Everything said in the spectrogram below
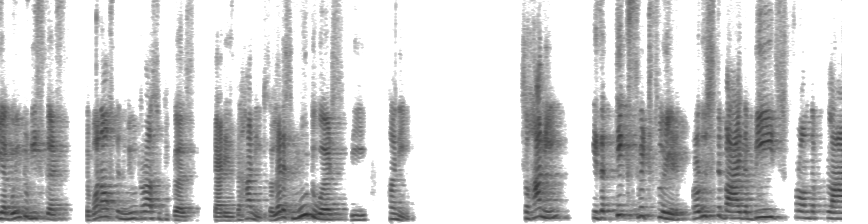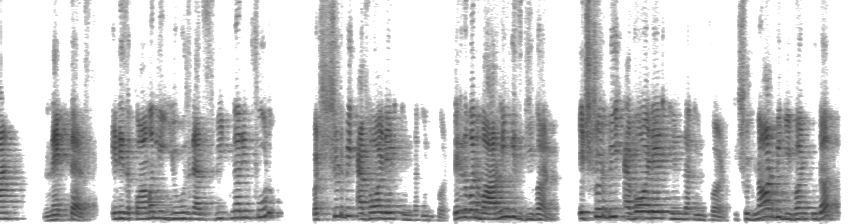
we are going to discuss one of the nutraceuticals that is the honey. So let us move towards the honey. So honey is a thick sweet fluid produced by the bees from the plant nectar. It is commonly used as a sweetener in food, but should be avoided in the infant. There is one warning is given. It should be avoided in the infant. It should not be given to the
